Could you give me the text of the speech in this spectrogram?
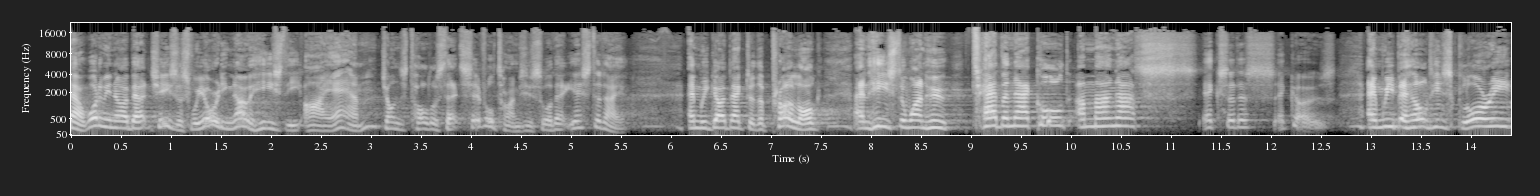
Now, what do we know about Jesus? We already know he's the I am. John's told us that several times. You saw that yesterday. And we go back to the prologue, and he's the one who tabernacled among us. Exodus echoes. And we beheld his glory,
